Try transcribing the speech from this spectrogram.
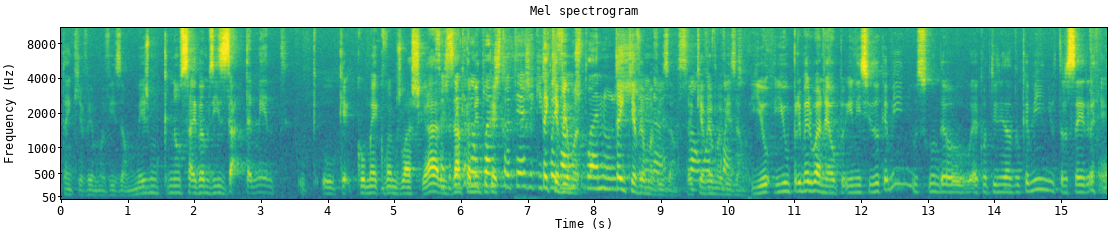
tem que haver uma visão, mesmo que não saibamos exatamente o que, como é que vamos lá chegar, seja, exatamente tem que haver um plano o que é, estratégico e tem que haver uma, planos. Tem que haver uma visão, tem que haver uma visão. E o, e o primeiro ano é o início do caminho, o segundo é, o, é a continuidade do caminho, o terceiro é,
